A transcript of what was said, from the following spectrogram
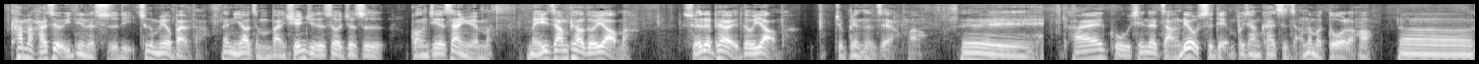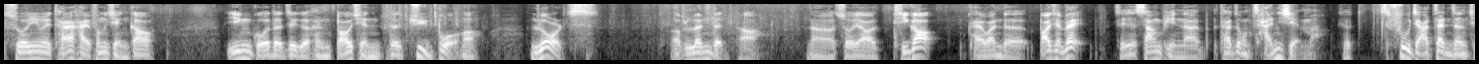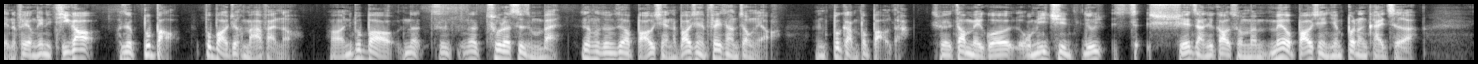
他们还是有一定的实力，这个没有办法。那你要怎么办？选举的时候就是广结善缘嘛，每一张票都要嘛，谁的票也都要嘛，就变成这样啊。哎，台股现在涨六十点，不像开始涨那么多了哈。呃，说因为台海风险高，英国的这个很保险的巨擘哈，Lords of London 啊，那说要提高台湾的保险费，这些商品呢，它这种产险嘛，就附加战争险的费用给你提高，或者不保，不保就很麻烦喽。哦，你不保，那这那出了事怎么办？任何东西都要保险的，保险非常重要，你不敢不保的。所以到美国，我们一去，刘学长就告诉我们，没有保险前不能开车啊。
